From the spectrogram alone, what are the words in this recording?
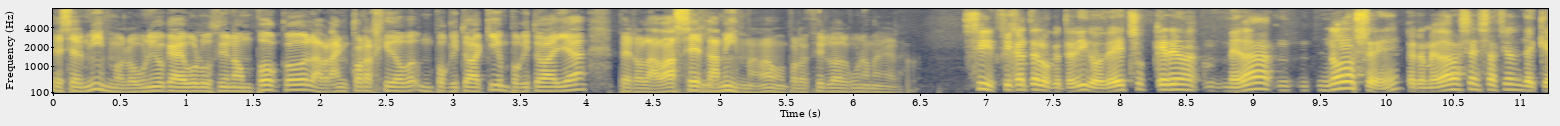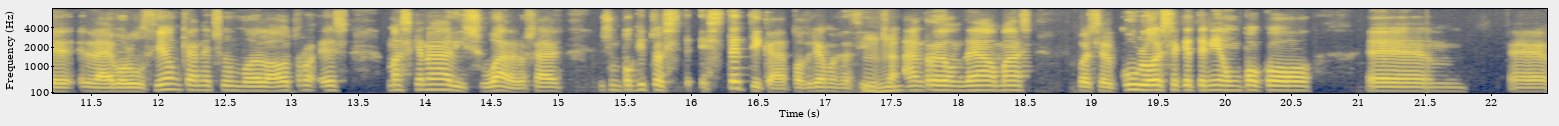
es el mismo. Lo único que ha evolucionado un poco, la habrán corregido un poquito aquí, un poquito allá, pero la base es la misma, vamos, por decirlo de alguna manera. Sí, fíjate lo que te digo. De hecho, creo, me da, no lo sé, ¿eh? pero me da la sensación de que la evolución que han hecho de un modelo a otro es más que nada visual. O sea, es un poquito estética, podríamos decir. O sea, han redondeado más, pues el culo ese que tenía un poco eh,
